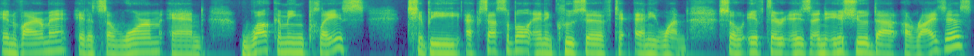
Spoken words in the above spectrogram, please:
environment. It is a warm and welcoming place to be accessible and inclusive to anyone. So if there is an issue that arises,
